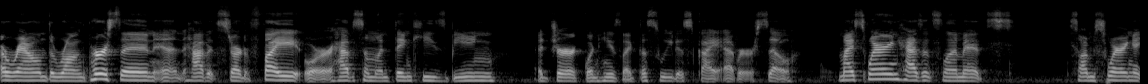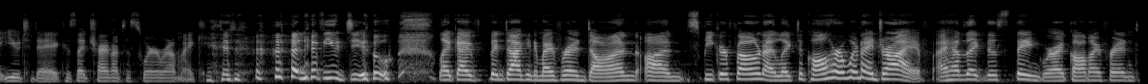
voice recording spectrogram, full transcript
around the wrong person and have it start a fight or have someone think he's being a jerk when he's like the sweetest guy ever. So my swearing has its limits. So I'm swearing at you today because I try not to swear around my kid. and if you do, like I've been talking to my friend Dawn on speakerphone, I like to call her when I drive. I have like this thing where I call my friend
